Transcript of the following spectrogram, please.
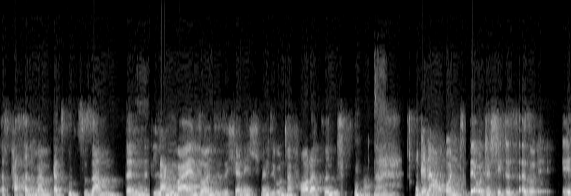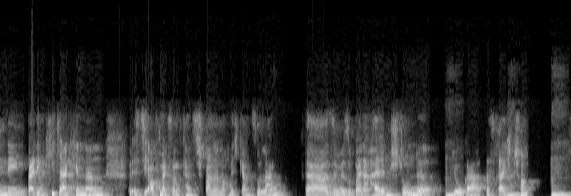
das passt dann immer ganz gut zusammen. Denn mhm. langweilen sollen sie sich ja nicht, wenn sie unterfordert sind. Nein. Genau, und der Unterschied ist, also in den, bei den Kita-Kindern ist die Aufmerksamkeitsspanne noch nicht ganz so lang. Da sind wir so bei einer halben Stunde mhm. Yoga, das reicht mhm. schon. Mhm.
